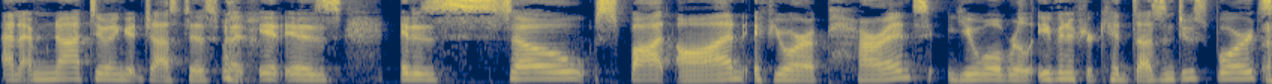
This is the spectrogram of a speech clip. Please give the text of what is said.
And I'm not doing it justice, but it is it is so spot on. If you're a parent, you will re- even if your kid doesn't do sports,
